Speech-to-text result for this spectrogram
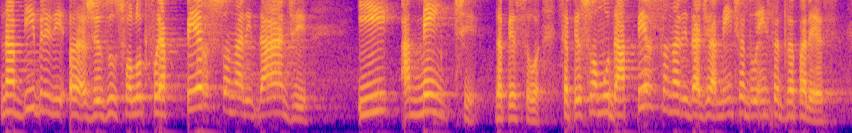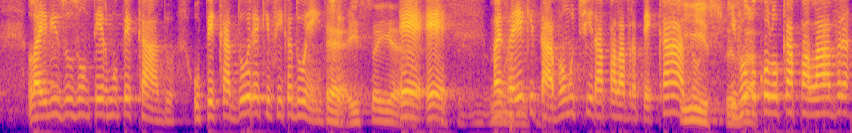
Na Bíblia, ah, Jesus falou que foi a personalidade e a mente da pessoa. Se a pessoa mudar a personalidade e a mente, a doença desaparece. Lá eles usam o termo pecado. O pecador é que fica doente. É, isso aí é. É, é. Mas é aí que tá, vamos tirar a palavra pecado isso, e exato. vamos colocar a palavra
